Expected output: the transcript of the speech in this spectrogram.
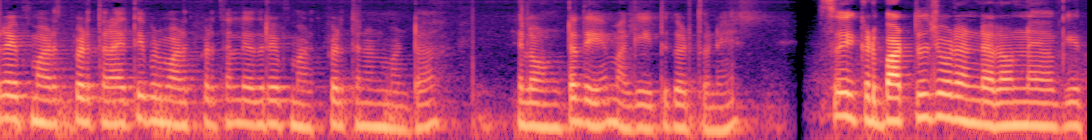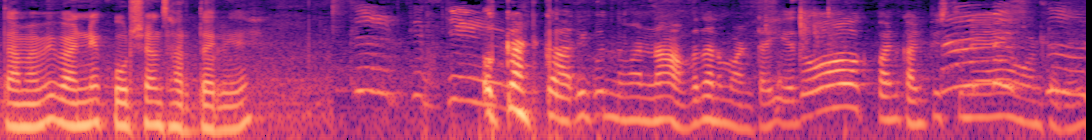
రేపు మడత పెడతాను. అయితే ఇప్పుడు మడత పెడతాను లేదు రేపు మడత పెడతాను అనమాట ఇలా ఉంటుంది మా గీత గడితోనే సో ఇక్కడ బట్టలు చూడండి ఎలా ఉన్నాయో గీత ఇవన్నీ కూర్చొని సర్దాలి. ఒక గంట ఖాళీగా ఉందమన్నా అవ్వదనమాట. ఏదో ఒక పని కనిపిస్తూనే ఉంటుంది.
